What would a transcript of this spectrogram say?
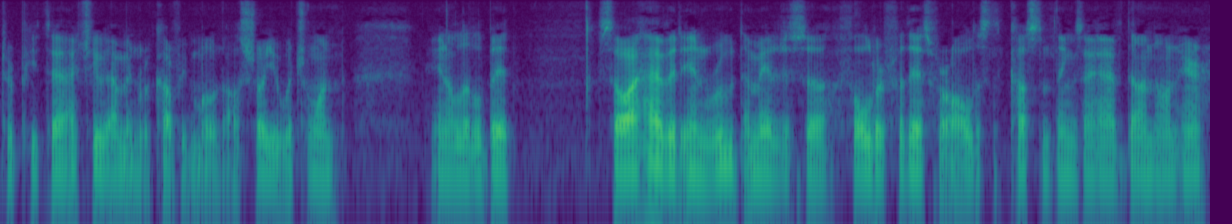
To repeat that, actually, I'm in recovery mode. I'll show you which one in a little bit. So I have it in root. I made just a folder for this for all the custom things I have done on here.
